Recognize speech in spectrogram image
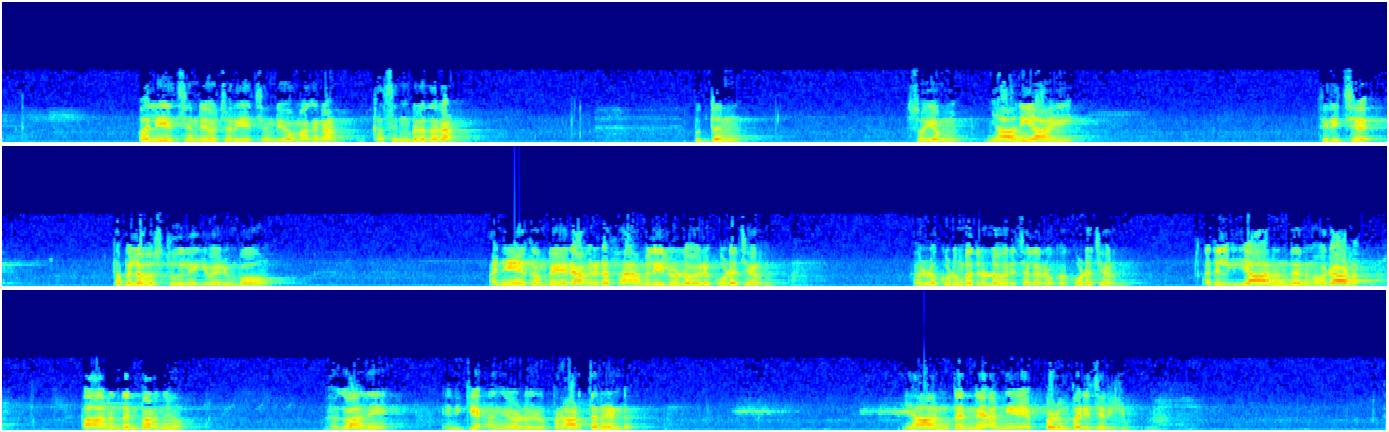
വലിയച്ഛന്റെയോ ചെറിയച്ഛന്റെയോ മകനാണ്. കസിൻ ബ്രദറാണ് ബുദ്ധൻ സ്വയം ജ്ഞാനിയായി തിരിച്ച് കപിലവസ്തുവിലേക്ക് വരുമ്പോ അനേകം പേര് അവരുടെ ഫാമിലിയിലുള്ളവർ കൂടെ ചേർന്നു. അവരുടെ കുടുംബത്തിലുള്ളവർ ചിലരൊക്കെ കൂടെ ചേർന്നു. അതിൽ ഈ ആനന്ദനും ഒരാൾ. അപ്പൊ ആനന്ദൻ പറഞ്ഞു ഭഗവാനെ എനിക്ക് അങ്ങയോടൊരു പ്രാർത്ഥനയുണ്ട്. ഞാൻ തന്നെ അങ്ങയെ എപ്പോഴും പരിചരിക്കും.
